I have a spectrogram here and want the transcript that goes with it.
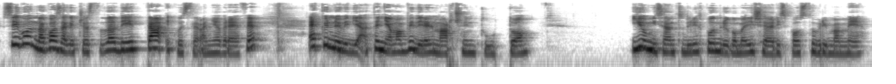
Seconda cosa che ci è stata detta, e questa è la mia prefe, è che noi vediamo, tendiamo a vedere il marcio in tutto. Io mi sento di rispondere come Alice ha risposto prima a me,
